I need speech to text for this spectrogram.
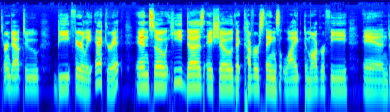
turned out to be fairly accurate. And so he does a show that covers things like demography and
